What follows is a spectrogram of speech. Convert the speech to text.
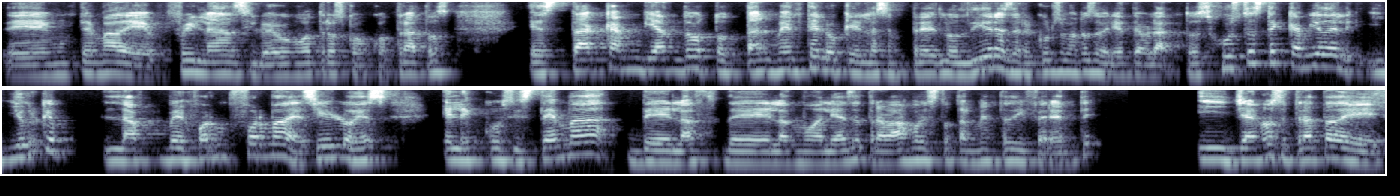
en un tema de freelance y luego en otros con contratos, está cambiando totalmente lo que las empresas, los líderes de recursos humanos deberían de hablar. Entonces, justo este cambio del, yo creo que la mejor forma de decirlo es el ecosistema de las, de las modalidades de trabajo es totalmente diferente y ya no se trata de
